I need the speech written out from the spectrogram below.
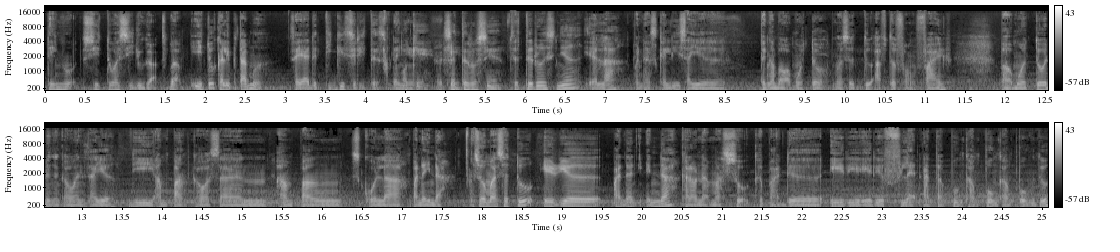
tengok situasi juga. Sebab itu kali pertama Saya ada tiga cerita sebenarnya. Okey Seterusnya. Seterusnya ialah pernah sekali saya tengah bawa motor masa tu after form 5 bawa motor dengan kawan saya di Ampang kawasan Ampang Sekolah Pandan Indah So masa tu area Pandan Indah kalau nak masuk kepada area-area flat ataupun kampung-kampung tu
